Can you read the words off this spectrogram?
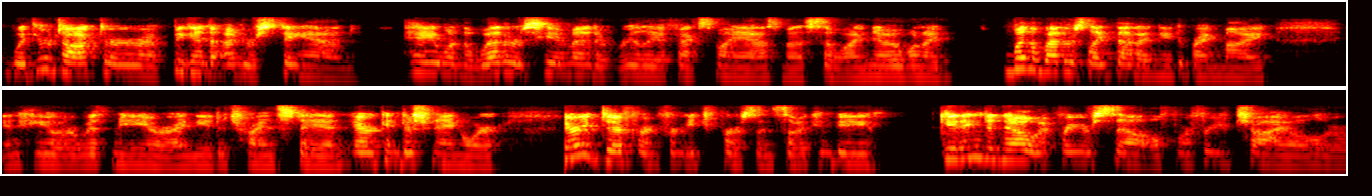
with your doctor uh, begin to understand hey when the weather's humid it really affects my asthma so i know when i when the weather's like that i need to bring my inhaler with me or i need to try and stay in air conditioning or very different for each person. So it can be getting to know it for yourself or for your child or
